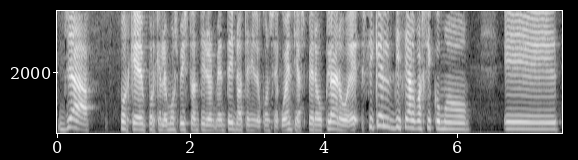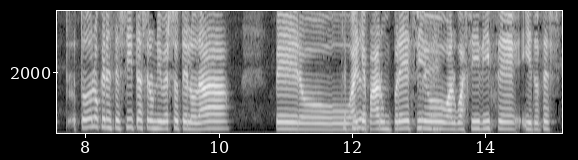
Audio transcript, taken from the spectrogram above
Ya, porque, porque lo hemos visto anteriormente y no ha tenido consecuencias, pero claro, eh, sí que él dice algo así como. Eh, todo lo que necesitas el universo te lo da, pero hay que pagar un precio o algo así, dice, y entonces,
